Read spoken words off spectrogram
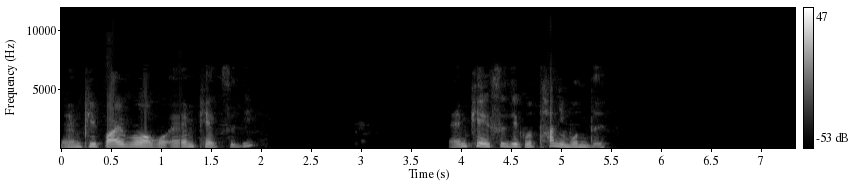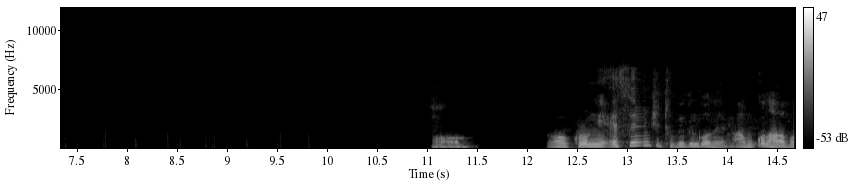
MP5하고 MPXD? MPXD 그 탄이 뭔데? 어, 어, 그럼 니 SMG 두 개 든 거네. 아무거나 하나 버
